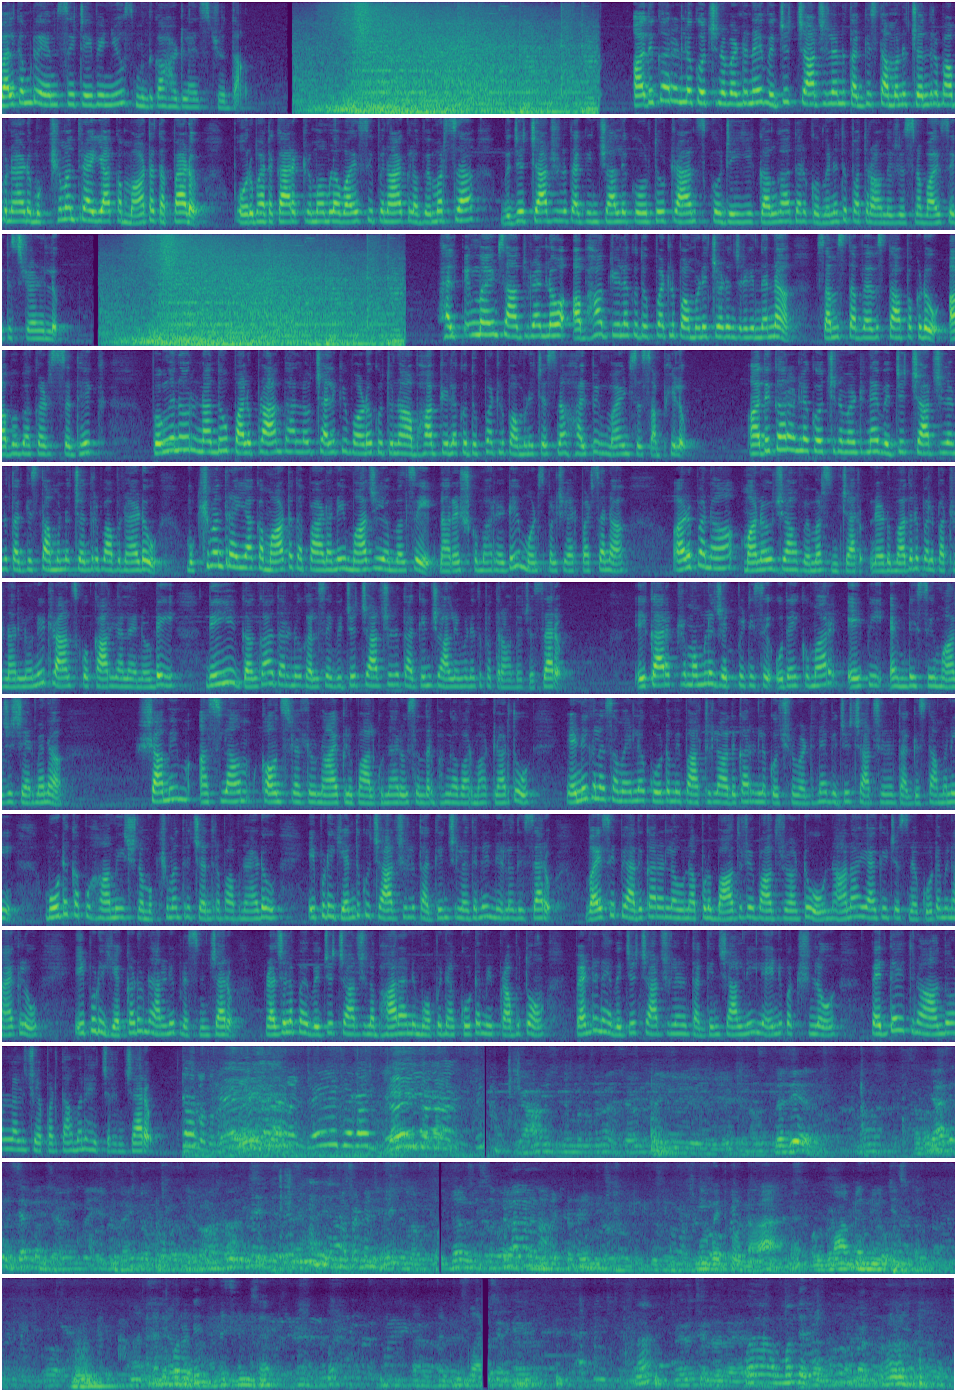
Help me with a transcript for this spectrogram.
Welcome to MC TV news ముందుగా headlines చూద్దాం. అధికారంలోకి వచ్చిన వెంటనే విద్యుత్ ఛార్జీలను తగ్గిస్తామని చంద్రబాబు నాయుడు ముఖ్యమంత్రి అయ్యాక మాట తప్పాడు. పోరుబాట కార్యక్రమంలో వైసీపీ నాయకుల విమర్శ విద్యుత్ ఛార్జీలు తగ్గించాలని కోరుతూ ట్రాన్స్కో జేఈ గంగాధర్కు వినతి పత్రం అందజేసిన వైసీపీ శ్రేణులు. హెల్పింగ్ మైండ్స్ ఆధ్వర్యంలో అభాగ్యులకు దుప్పట్లు పంపిణీ చేయడం జరిగిందన్న సంస్థ వ్యవస్థాపకుడు అబుబకర్ సిద్దిక్ పొంగనూరు నందు పలు ప్రాంతాల్లో చలికి వణుకుతున్న అభాగ్యులకు దుప్పట్లు పంపిణీ చేసిన హెల్పింగ్ మైండ్స్ సభ్యులు. అధికారంలోకి వచ్చిన వెంటనే విద్యుత్ ఛార్జీలను తగ్గిస్తామన్న చంద్రబాబు నాయుడు ముఖ్యమంత్రి అయ్యాక మాట తప్పాడని మాజీ MLC Naresh Kumar Reddy municipal chairperson Arapana Manoja విమర్శించారు. నేడు మదనపల్లి పట్టణంలోని ట్రాన్స్కో కార్యాలయం నుండి డిఈ గంగాధర్ను కలిసి విద్యుత్ ఛార్జీలు తగ్గించాలని వినతిపత్రం అందజేశారు. ఈ కార్యక్రమంలో ZPTC Uday Kumar AP MDC మాజీ చైర్మన్ షమీం అస్లాం కౌన్సిలర్లు నాయకులు పాల్గొన్నారు. ఈ సందర్భంగా వారు మాట్లాడుతూ ఎన్నికల సమయంలో కూటమి పార్టీలో అధికారంలోకి వచ్చిన వెంటనే విద్యుత్ ఛార్జీలను తగ్గిస్తామని బూటకప్పు హామీ ఇచ్చిన ముఖ్యమంత్రి చంద్రబాబు నాయుడు ఇప్పుడు ఎందుకు ఛార్జీలు తగ్గించలేదని నిలదీశారు. వైసీపీ అధికారంలో ఉన్నప్పుడు బాధుడే బాధుడు అంటూ నానా యాగి చేసిన కూటమి నాయకులు ఇప్పుడు ఎక్కడున్నారని ప్రశ్నించారు. ప్రజలపై విద్యుత్ ఛార్జీల భారాన్ని మోపిన కూటమి ప్రభుత్వం వెంటనే విద్యుత్ ఛార్జీలను తగ్గించాలని లేని పక్షంలో పెద్ద ఎత్తున ఆందోళనలు చేపడతామని హెచ్చరించారు. నువ్వు పెట్టుకున్నావా? మా పెన్ యూజ్ ముందే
